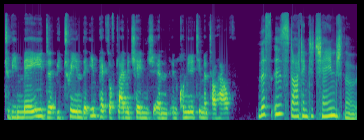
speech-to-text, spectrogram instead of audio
to be made between the impacts of climate change and, and community mental health. This is starting to change, though.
